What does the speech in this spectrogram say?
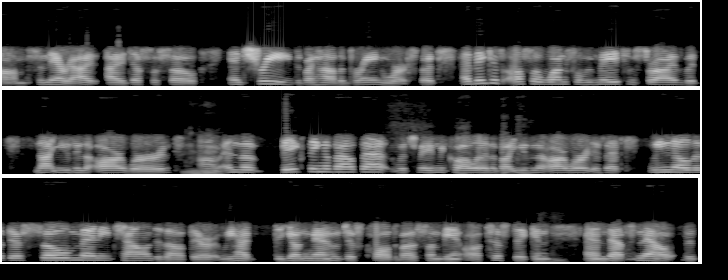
um, scenario. I I just was so intrigued by how the brain works. But I think it's also wonderful. We made some strides with not using the R word, Mm-hmm. um, and the big thing about that, which made me call in about using the R word, is that we know that there's so many challenges out there. We had the young man who just called about his son being autistic, and and that's now the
